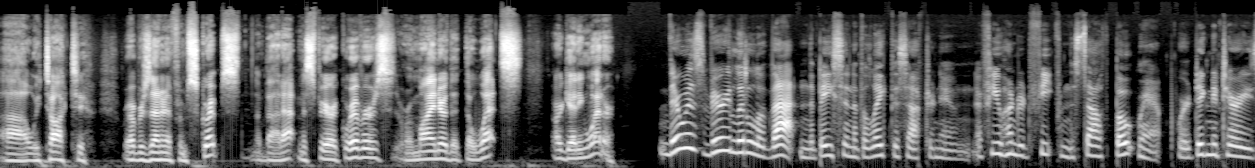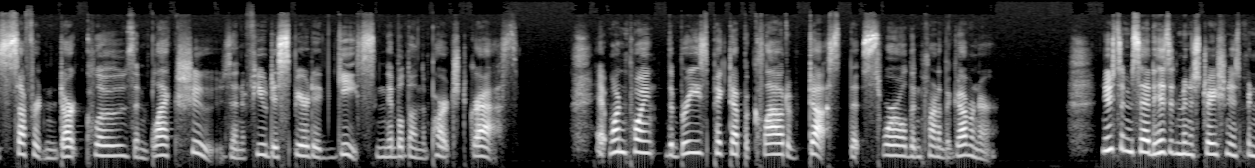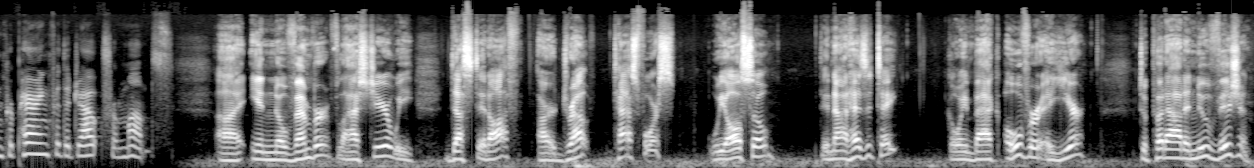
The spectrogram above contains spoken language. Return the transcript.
Uh, we talked to representative from Scripps about atmospheric rivers, a reminder that the wets are getting wetter. There was very little of that in the basin of the lake this afternoon, a few hundred feet from the south boat ramp, where dignitaries suffered in dark clothes and black shoes, and a few dispirited geese nibbled on the parched grass. At one point, the breeze picked up a cloud of dust that swirled in front of the governor. Newsom said his administration has been preparing for the drought for months. Uh, in November of last year, we dusted off our drought task force. We also did not hesitate, going back over a year to put out a new vision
